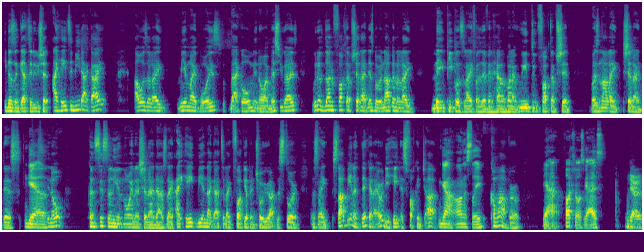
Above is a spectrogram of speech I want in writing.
he doesn't get to do shit. I hate to be that guy. I was like me and my boys back home. You know, I miss you guys. We'd have done fucked up shit like this, but we're not gonna like make people's life a living hell. But like we do fucked up shit, but it's not like shit like this. yeah. You know. Consistently annoying and shit like that. It's like I hate being that guy to like fuck you up and throw you out the store. It's like stop being a dickhead. I already hate this fucking job. Yeah, honestly. Come on, bro. Yeah. Fuck those guys. Yeah,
